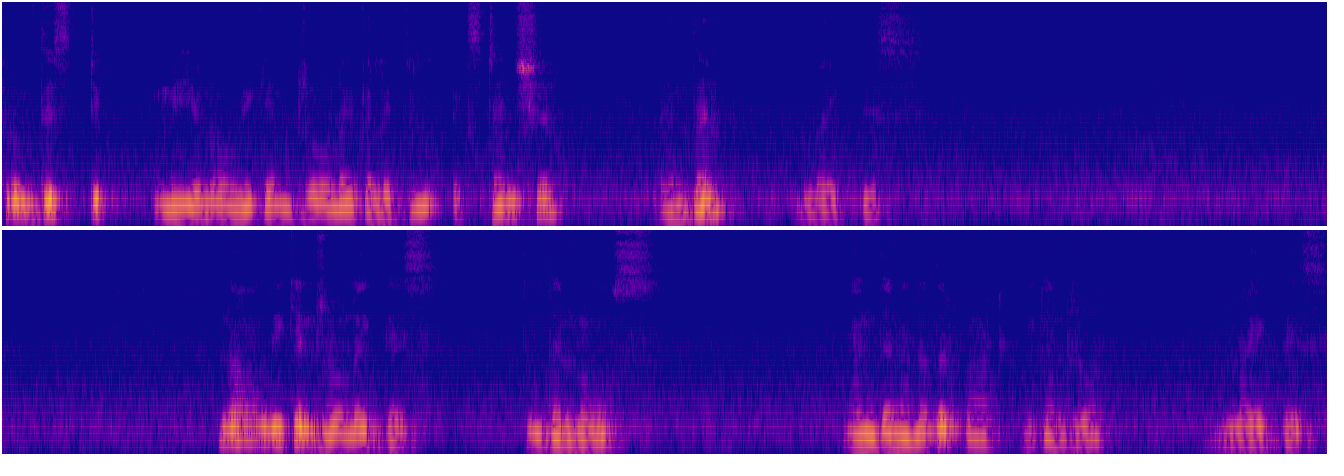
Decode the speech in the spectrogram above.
From this tip you know we can draw like a little extension. And then like this. Now we can draw like this till the nose. And then another part we can draw like this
